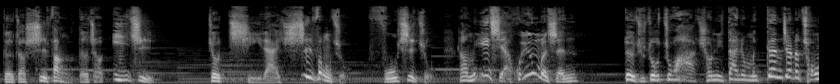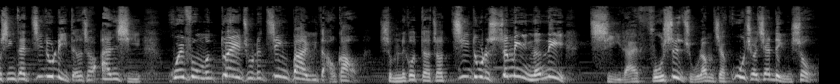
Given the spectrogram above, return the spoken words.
得着释放、得着医治，就起来侍奉主、服侍主。让我们一起来回应我们神，对主说：主啊，求你带领我们更加的重新在基督里得着安息，恢复我们对主的敬拜与祷告，使我们能够得着基督的生命与能力，起来服侍主。让我们在呼求、将领受。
